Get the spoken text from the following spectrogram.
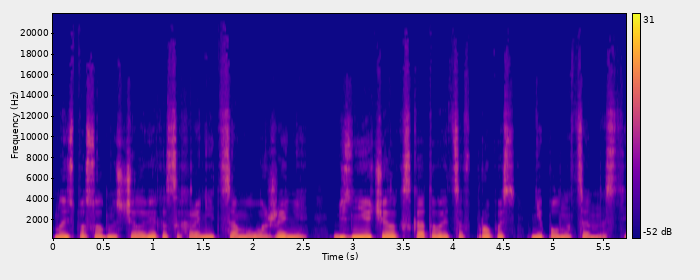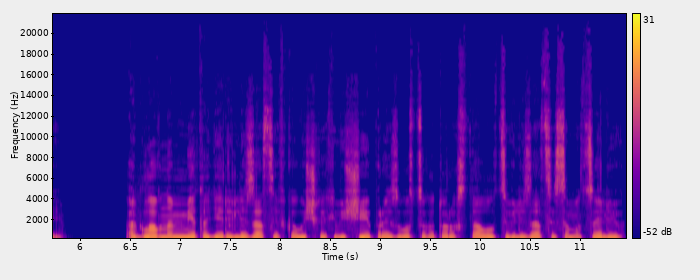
но и способность человека сохранить самоуважение. Без нее человек скатывается в пропасть неполноценности о главном методе реализации в кавычках вещей, производство которых стало цивилизацией самоцелью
